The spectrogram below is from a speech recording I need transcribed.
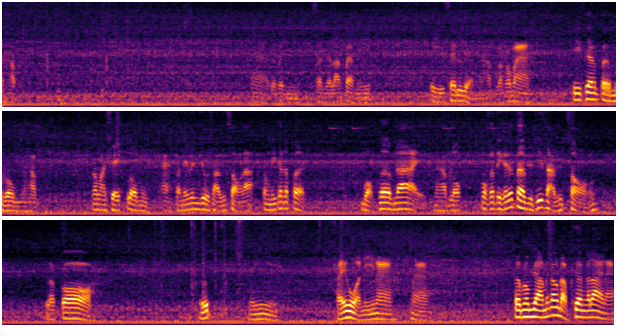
นะครับอ่าจะเป็นสัญลักษณ์แบบนี้สีเส้นเหลืองนะครับ แล้วก็มาที่เครื่องเติมลมนะครับ ก็มาเช็คลมอะตอนนี้เป็นอยู่ 32 แล้ว ตรงนี้ก็จะเปิด บวกเพิ่มได้นะครับลบปกติก็จะเติมอยู่ที่ 32 แล้วก็อึ๊บนี่ใช้หัวนี้นะมาเติมลมยางไม่ต้องดับเครื่องก็ได้นะ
